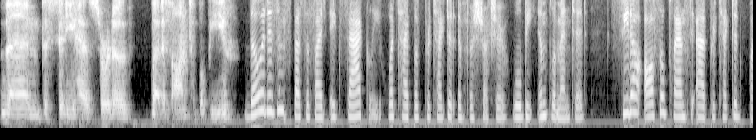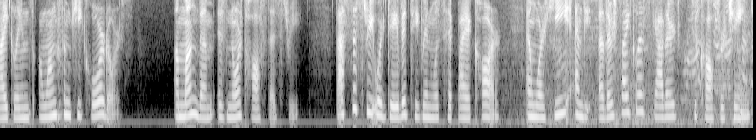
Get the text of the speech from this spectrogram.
than the city has sort of led us on to believe. Though it isn't specified exactly what type of protected infrastructure will be implemented, CDOT also plans to add protected bike lanes along some key corridors. Among them is North Halsted Street. That's the street where David Tigman was hit by a car and where he and the other cyclists gathered to call for change.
